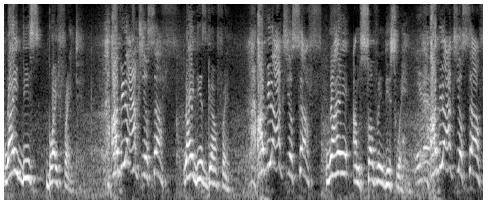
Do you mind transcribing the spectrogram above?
why this boyfriend? Have you asked yourself, why this girlfriend? Have you asked yourself why I'm suffering this way? Yeah. Have you asked yourself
